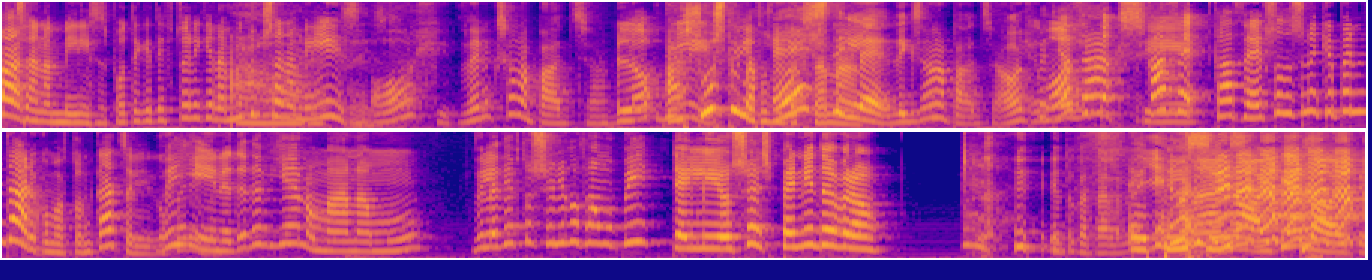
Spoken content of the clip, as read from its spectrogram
Πάρε. Ξαναμίλησες ποτέ, γιατί αυτό είναι για να μην του ξαναμιλήσεις. Όχι, δεν ξαναπάτησα. Μπλοκ Α σου στείλε αυτό μετά ξανά. Έστειλε, δεν ξαναπάτησα. Όχι, παιδιά, Όχι, κα- εντάξει. κάθε, κάθε έξοδος είναι και πενιντάρικο με αυτόν. Κάτσε λίγο. Δεν περίμενε. γίνεται, δεν βγαίνω, μάνα μου. Δηλαδή αυτός σε λίγο θα μου πει Τελείωσες, 50 ευρώ. δεν το κατάλαβε. Επίσης, Εννοείται, εννοείται.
